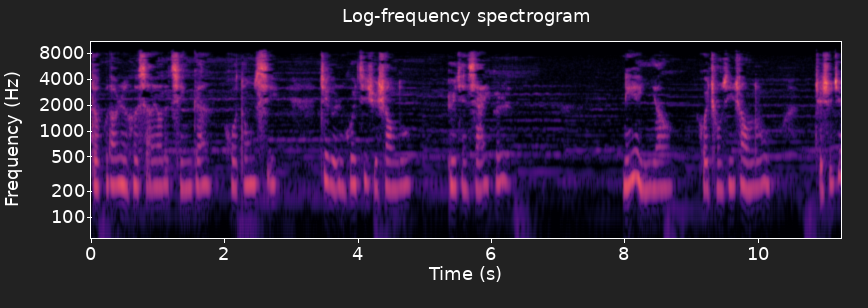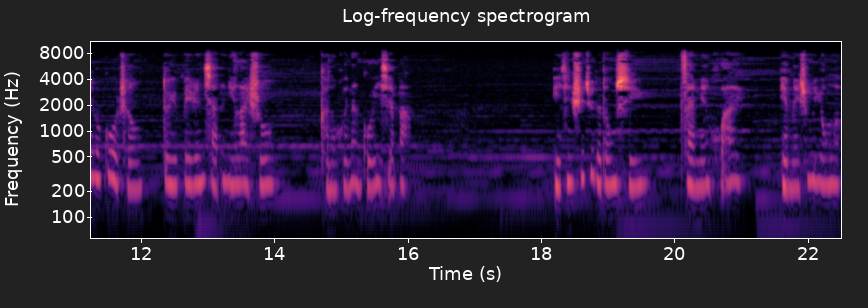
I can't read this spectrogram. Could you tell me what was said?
得不到任何想要的情感或东西，这个人会继续上路，遇见下一个人。你也一样会重新上路，只是这个过程对于被扔下的你来说，可能会难过一些吧。已经失去的东西，再缅怀，也没什么用了。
